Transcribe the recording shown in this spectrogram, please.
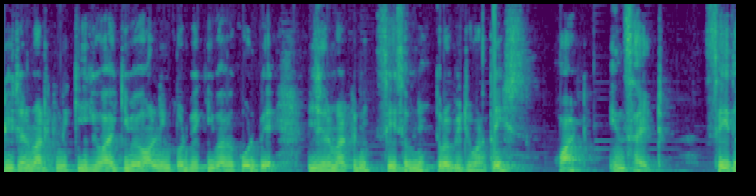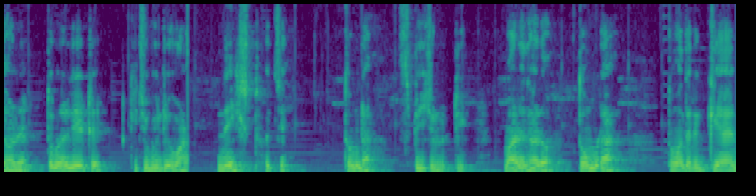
ডিজিটাল মার্কেটিংয়ে কী হয়, কীভাবে অনলাইন করবে, কীভাবে করবে ডিজিটাল মার্কেটিং সেই সব নিয়ে তোমরা ভিডিও বানাতে নেক্সট হোয়াট ইনসাইট সেই ধরনের তোমরা রিলেটেড কিছু ভিডিও বানাও। নেক্সট হচ্ছে তোমরা স্পিরিচুয়ালিটি মানে ধরো, তোমরা তোমাদের জ্ঞান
